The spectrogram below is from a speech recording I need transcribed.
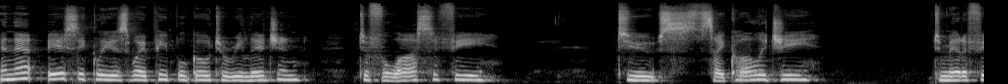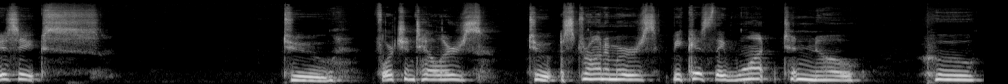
And that basically is why people go to religion, to philosophy, to psychology, to metaphysics, to fortune tellers, to astronomers, because they want to know who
